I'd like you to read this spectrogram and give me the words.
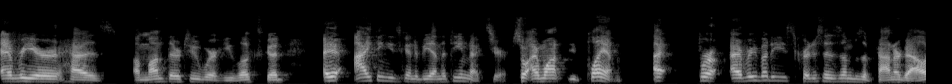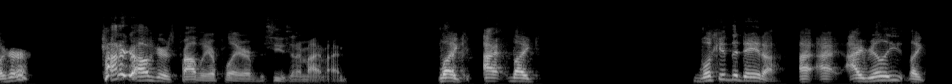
every year has a month or two where he looks good. I, I think he's going to be on the team next year. So I want to play him. For everybody's criticisms of Conor Gallagher, Conor Gallagher is probably our player of the season in my mind. Like I like look at the data. I, I, I really like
